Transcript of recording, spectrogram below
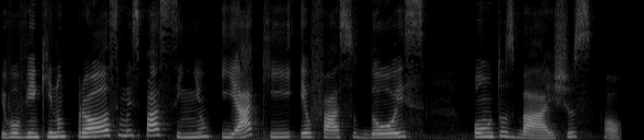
Eu vou vir aqui no próximo espacinho e aqui eu faço dois pontos baixos, ó.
